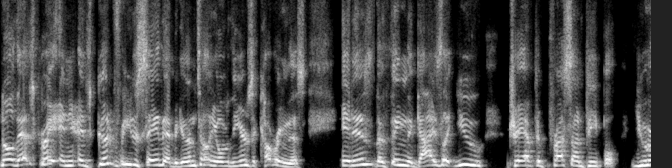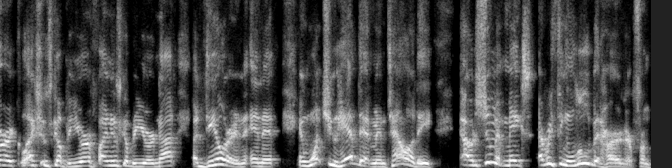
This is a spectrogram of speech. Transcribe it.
No, that's great. And it's good for you to say that because I'm telling you, over the years of covering this, it is the thing that guys like you have to press on people. You are a collections company, you're a finance company, you're not a dealer. And, and it and once you have that mentality, I would assume it makes everything a little bit harder from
